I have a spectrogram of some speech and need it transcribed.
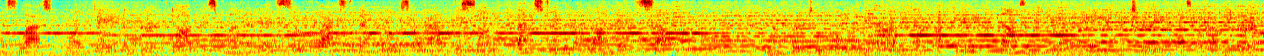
Venus last one day on Earth. This planet is so fast then goes around the sun faster than around itself. Number 2. Colon There are more than 8,000 human-made materials around Earth.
